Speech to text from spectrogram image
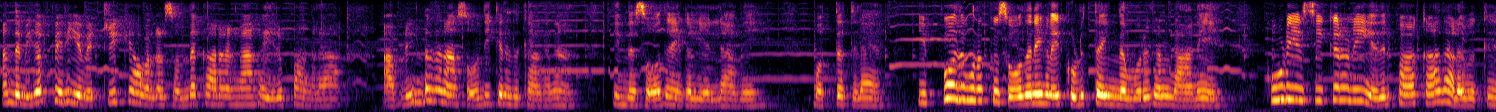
அந்த மிகப்பெரிய வெற்றிக்கு அவர்கள் சொந்தக்காரர்களாக இருப்பாங்களா? அப்படின்றத நான் சோதிக்கிறதுக்காக தான் இந்த சோதனைகள் எல்லாமே. மொத்தத்தில் இப்போது உனக்கு சோதனைகளை கொடுத்த இந்த முருகன் நானே கூடிய சீக்கிரம் நீ எதிர்பார்க்காத அளவுக்கு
